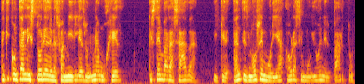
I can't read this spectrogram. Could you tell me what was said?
Hay que contar la historia de las familias donde una mujer que está embarazada y que antes no se moría, ahora se murió en el parto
